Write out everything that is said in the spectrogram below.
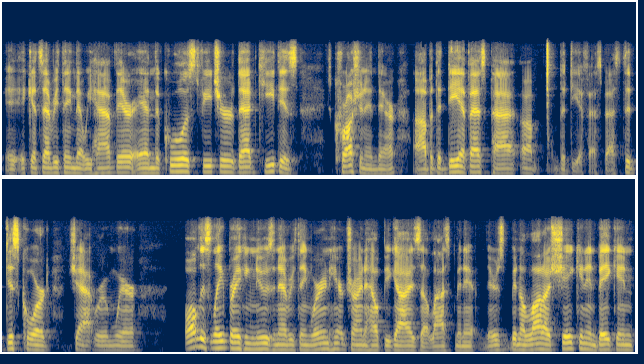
it, it, gets everything that we have there. And the coolest feature that Keith is crushing in there, uh, but the DFS Pass, um, the DFS Pass, the Discord chat room where all this late breaking news and everything, we're in here trying to help you guys uh, last minute. There's been a lot of shaking and baking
